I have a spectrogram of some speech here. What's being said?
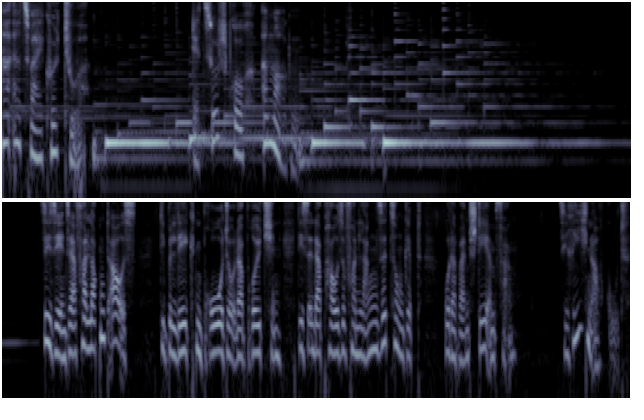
HR2 Kultur. Der Zuspruch am Morgen. Sie sehen sehr verlockend aus, die belegten Brote oder Brötchen, die es in der Pause von langen Sitzungen gibt oder beim Stehempfang. Sie riechen auch gut.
